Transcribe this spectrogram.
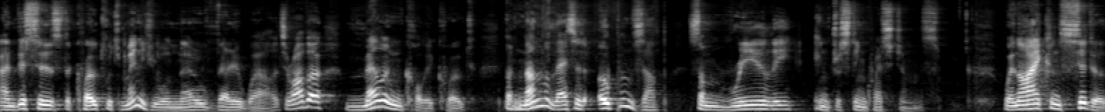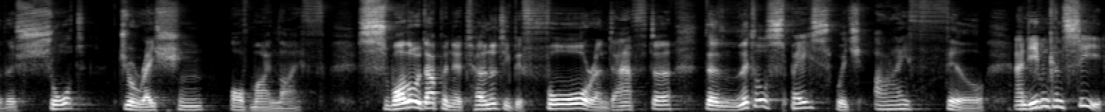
And this is the quote which many of you will know very well. It's a rather melancholy quote, but nonetheless it opens up some really interesting questions. When I consider the short duration of my life, swallowed up in eternity before and after, the little space which I fill and even can see,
